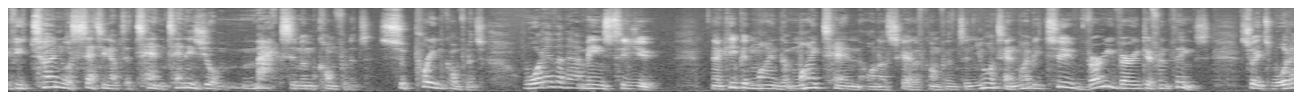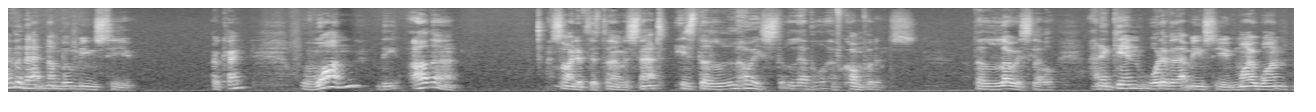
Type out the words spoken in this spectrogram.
If you turn your setting up to 10, 10 is your maximum confidence, supreme confidence, whatever that means to you. Now keep in mind that my 10 on a scale of confidence and your 10 might be two very, very different things. So it's whatever that number means to you. Okay? One, the other side of the thermostat is the lowest level of confidence. The lowest level. And again, whatever that means to you, my one,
